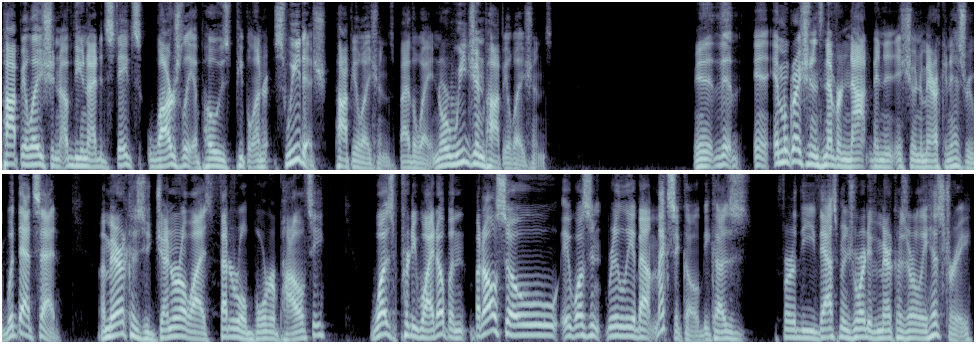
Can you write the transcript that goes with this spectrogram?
population of the United States largely opposed people under Swedish populations, by the way, Norwegian populations. The, immigration has never not been an issue in American history. With that said, America's generalized federal border policy was pretty wide open, but also it wasn't really about Mexico because for the vast majority of America's early history,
